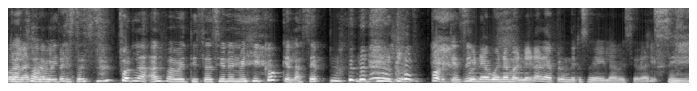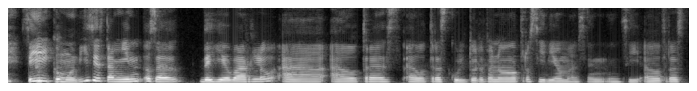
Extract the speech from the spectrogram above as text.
la, alfabetización, por la alfabetización en México que la CEP. Porque sí. Una buena manera de aprenderse el abecedario. Sí. Sí, como dices, también, o sea, de llevarlo a, otras, a otras culturas, bueno, a otros idiomas en, sí, a otras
